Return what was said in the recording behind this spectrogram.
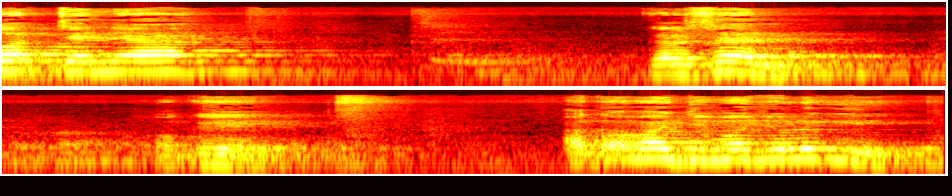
kuat Chen ya? Gelsen. Oke. Okay. Agak maju maju lagi.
